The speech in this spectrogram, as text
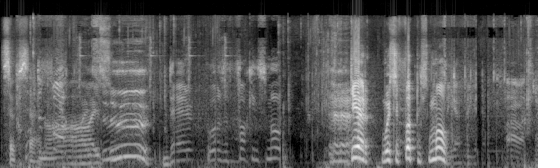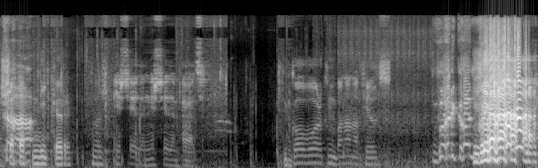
So sad. Nice. There was a fucking smoke. There was a fucking smoke. Shut up, Nicker. Jeszcze jeden, jeszcze jeden pałac. Go work on banana fields. Work on Pałac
